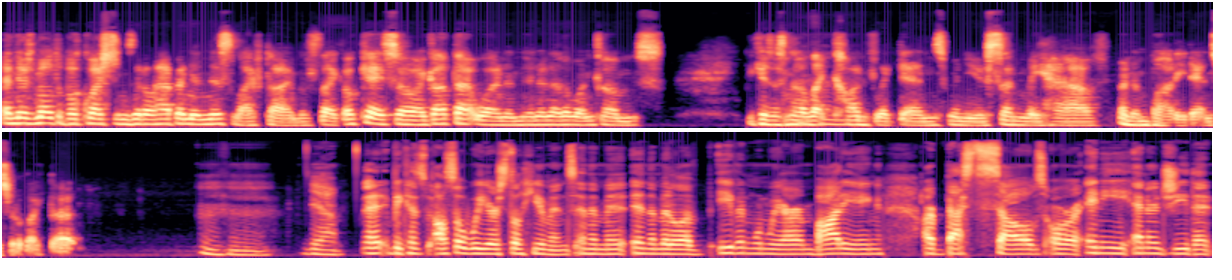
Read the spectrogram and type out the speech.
And there's multiple questions that'll happen in this lifetime. It's like, okay, so I got that one, and then another one comes because it's not mm-hmm. like conflict ends when you suddenly have an embodied answer like that. Mm-hmm. Yeah, because also we are still humans in the in the middle of even when we are embodying our best selves or any energy that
